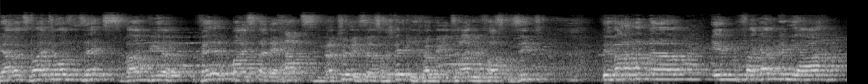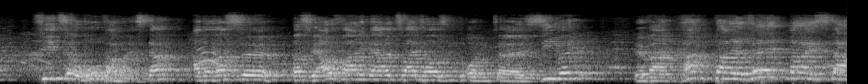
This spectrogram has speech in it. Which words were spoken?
Im Jahre 2006 waren wir Weltmeister der Herzen. Natürlich, selbstverständlich, haben wir Italien fast besiegt. Wir waren ähm, im vergangenen Jahr Vize-Europameister. Aber was, äh, was wir auch waren im Jahre 2007, wir waren Handball-Weltmeister.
